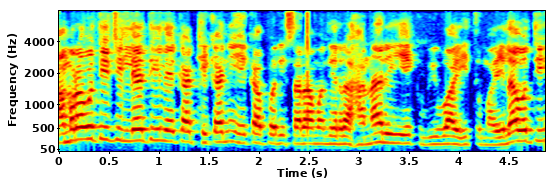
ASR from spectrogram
अमरावती जिल्ह्यातील एका ठिकाणी एका परिसरामध्ये राहणारी एक विवाहित महिला होती.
